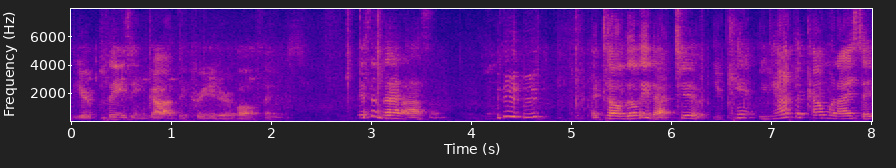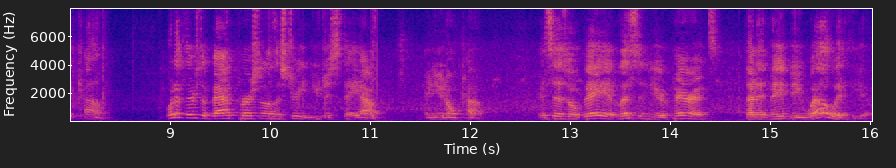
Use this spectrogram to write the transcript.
you're pleasing God, the creator of all things. Isn't that awesome? I tell Lily that too. You can't you have to come when I say come. What if there's a bad person on the street and you just stay out and you don't come? It says obey and listen to your parents that it may be well with you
